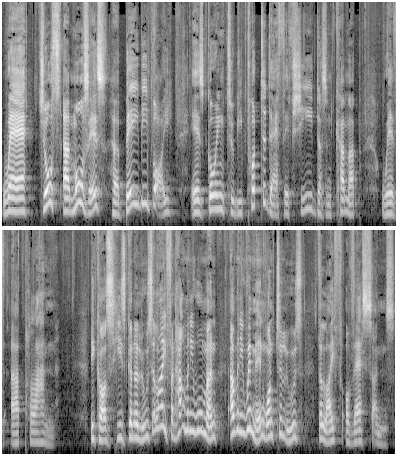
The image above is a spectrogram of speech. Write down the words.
where uh, Moses, her baby boy, is going to be put to death if she doesn't come up with a plan. Because he's going to lose a life. And how many women, how many women want to lose the life of their sons?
